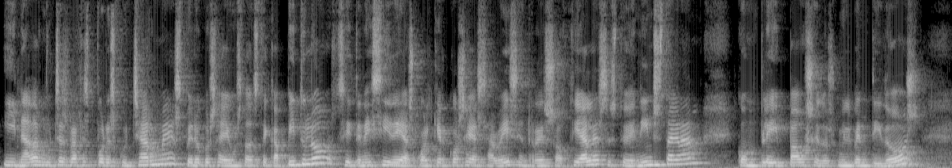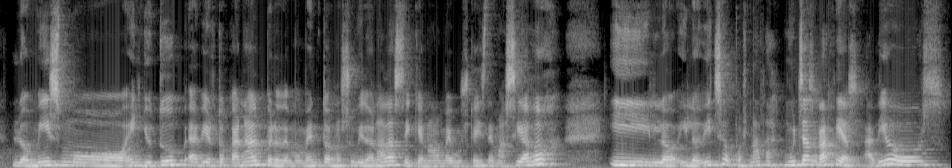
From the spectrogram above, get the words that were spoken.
Y nada, muchas gracias por escucharme, espero que os haya gustado este capítulo. Si tenéis ideas, cualquier cosa ya sabéis, en redes sociales, estoy en Instagram con PlayPause2022. Lo mismo en YouTube, he abierto canal, pero de momento no he subido nada, así que no me busquéis demasiado. Y lo, y lo dicho, pues nada, muchas gracias, adiós.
